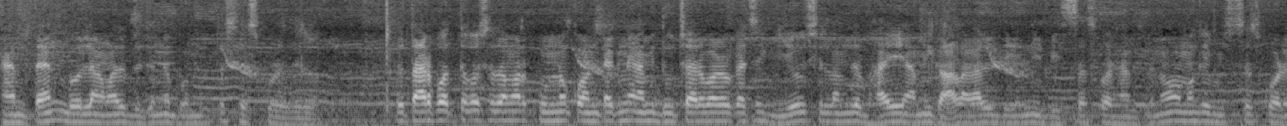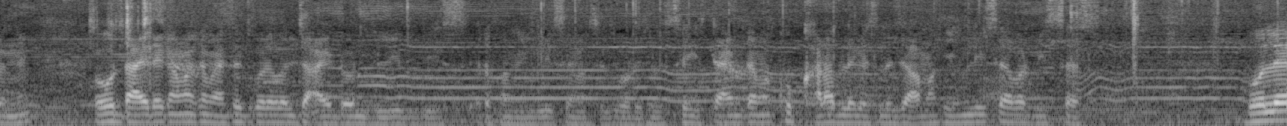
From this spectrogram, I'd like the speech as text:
হ্যান ত্যান বলে আমাদের দুজনের বন্ধুত্ব শেষ করে দিল। তো তারপর থেকে সাথে আমার কোনো কন্ট্যাক্ট নেই। আমি দু চারবার ওর কাছে গিয়েও ছিলাম যে, ভাই, আমি গালাগালি দিইনি, বিশ্বাস করে, হ্যান ও আমাকে বিশ্বাস করেনি। ও ডাইরেক্ট আমাকে মেসেজ করে বলছে আই ডোন্ট বিলিভ দিস এরকম ইংলিশে মেসেজ করেছিল। সেই টাইমটা আমার খুব খারাপ লেগেছিলো যে, আমাকে ইংলিশে আবার বিশ্বাস। বলে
